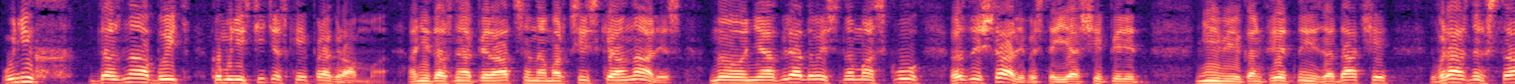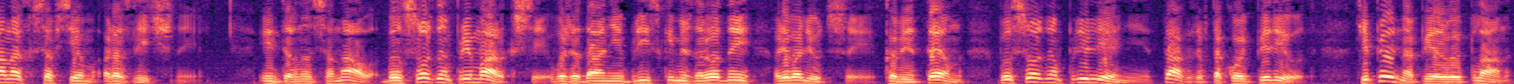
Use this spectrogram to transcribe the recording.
у них должна быть коммунистическая программа. Они должны опираться на марксистский анализ, но, не оглядываясь на Москву, разрешали бы стоящие перед ними конкретные задачи в разных странах совсем различные. Интернационал был создан при Марксе в ожидании близкой международной революции. Коминтерн был создан при Ленине, также в такой период. Теперь на первый план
